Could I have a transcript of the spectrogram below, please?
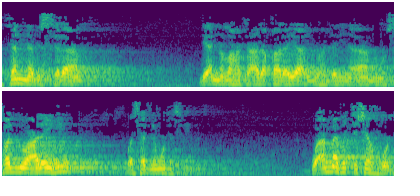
ثنى بالسلام لأن الله تعالى قال يا أيها الذين آمنوا صلوا عليه وسلموا تسليما. وأما في التشهد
